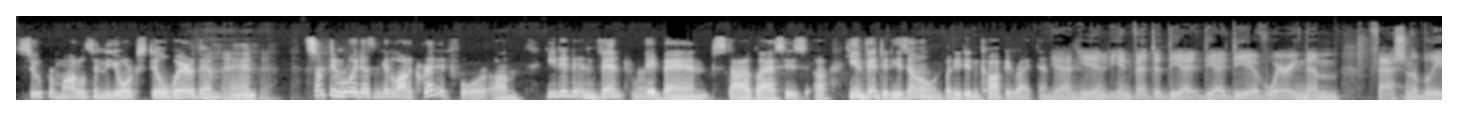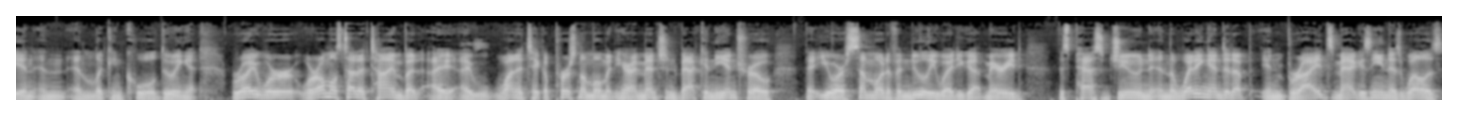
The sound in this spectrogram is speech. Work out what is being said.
Supermodels in New York still wear them, and something Roy doesn't get a lot of credit for. Um, he didn't invent Ray Ban style glasses. Uh, he invented his own, but he didn't copyright them. Yeah, and he he invented the the idea of wearing them fashionably and, and, and looking cool doing it. Roy, we're we're almost out of time, but I, I want to take a personal moment here. I mentioned back in the intro that you are somewhat of a newlywed. You got married this past June, and the wedding ended up in Brides magazine as well as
